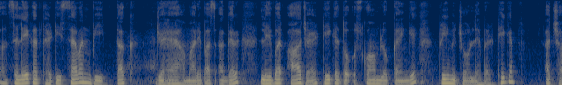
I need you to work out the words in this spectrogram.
से लेकर 37 वीक तक जो है हमारे पास अगर लेबर आ जाए, ठीक है तो उसको हम लोग कहेंगे प्री मेच्योर लेबर ठीक है? अच्छा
